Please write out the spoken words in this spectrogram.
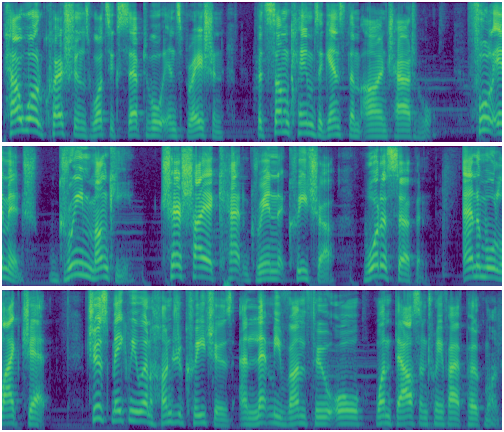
Palworld questions what's acceptable inspiration, but some claims against them are uncharitable. Full image, Green Monkey, Cheshire Cat Grin Creature, Water Serpent, Animal Like Jet. Just make me 100 creatures and let me run through all 1025 Pokemon.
